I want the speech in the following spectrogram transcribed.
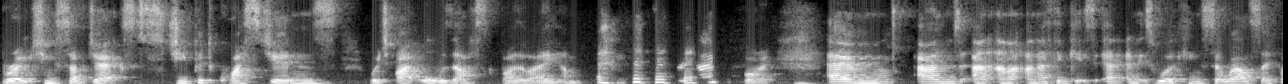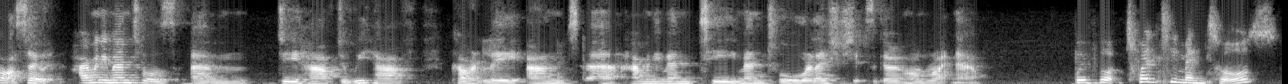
broaching subjects, stupid questions, which I always ask, by the way. I'm for it, um, and, and and I think it's and it's working so well so far. So, how many mentors um, do you have? Do we have currently, and uh, how many mentee mentor relationships are going on right now? We've got 20 mentors,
